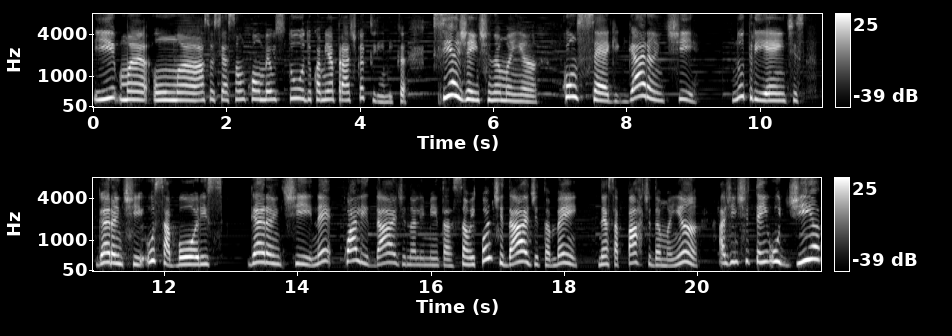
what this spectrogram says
e uma, uma associação com o meu estudo, com a minha prática clínica. Se a gente na manhã consegue garantir nutrientes, garantir os sabores, garantir né, qualidade na alimentação e quantidade também nessa parte da manhã, a gente tem o dia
